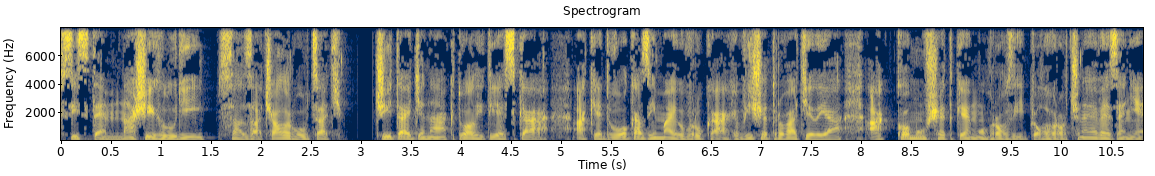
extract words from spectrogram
Systém našich ľudí sa začal rúcať. Čítajte na Aktuality.sk, aké dôkazy majú v rukách vyšetrovatelia a komu všetkému hrozí dlhoročné väzenie.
